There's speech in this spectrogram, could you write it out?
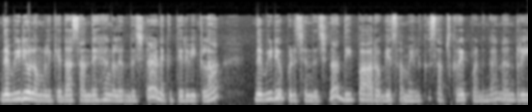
இந்த வீடியோவில் உங்களுக்கு எதாவது சந்தேகங்கள் இருந்துச்சுன்னா எனக்கு தெரிவிக்கலாம். இந்த வீடியோ பிடிச்சிருந்துச்சுன்னா தீபா ஆரோக்கிய சமையலுக்கு சப்ஸ்கிரைப் பண்ணுங்கள் நன்றி.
